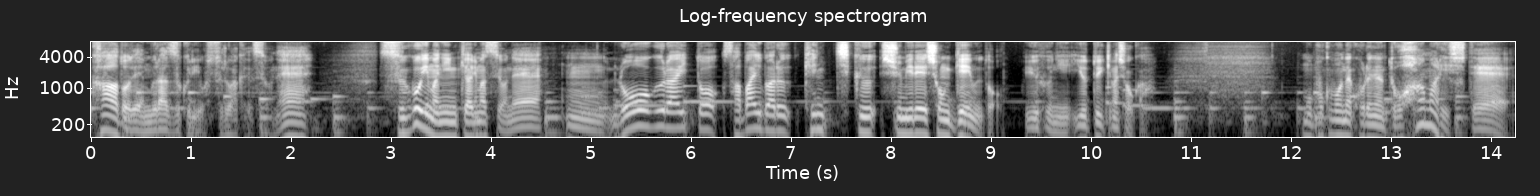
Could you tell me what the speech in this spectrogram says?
カードで村作りをするわけですよね。すごい今人気ありますよね。うんローグライトサバイバル建築シミュレーションゲームというふうに言っていきましょうか。もう僕もねこれねドハマりして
